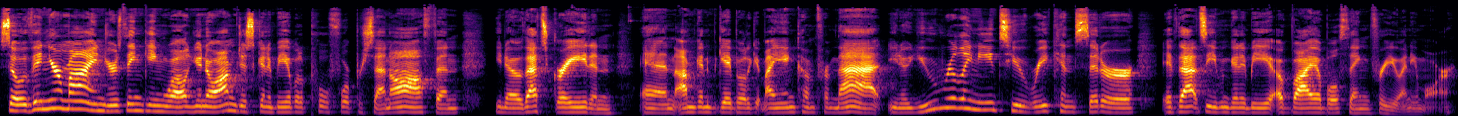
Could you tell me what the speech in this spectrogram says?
So if in your mind you're thinking, well, you know, I'm just going to be able to pull 4% off and, you know, that's great and and I'm going to be able to get my income from that, you know, you really need to reconsider if that's even going to be a viable thing for you anymore.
